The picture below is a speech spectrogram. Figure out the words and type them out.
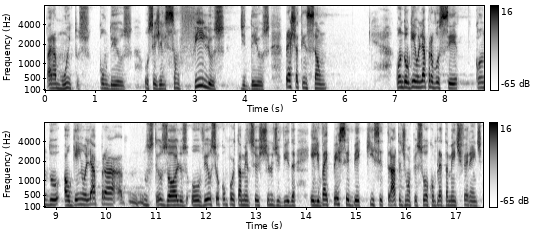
para muitos com Deus, ou seja, eles são filhos de Deus. Preste atenção. Quando alguém olhar para você quando alguém olhar para nos teus olhos ou ver o seu comportamento, seu estilo de vida, ele vai perceber que se trata de uma pessoa completamente diferente.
